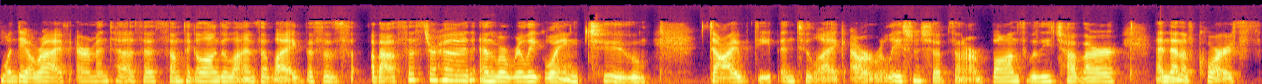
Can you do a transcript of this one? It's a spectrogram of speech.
when they arrive, Araminta says something along the lines of like, "This is about sisterhood, and we're really going to dive deep into like our relationships and our bonds with each other." And then, of course,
